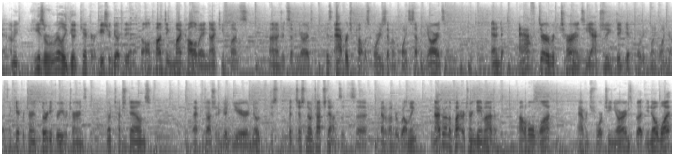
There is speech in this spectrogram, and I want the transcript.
Yeah, I mean, he's a really good kicker. He should go to the NFL. And punting, Mike Holloway, 19 punts, 907 yards. His average punt was 47.7 yards. And after returns, he actually did get 40.1 yards. On kick returns, 33 returns, no touchdowns. McIntosh had a good year, no, just but just no touchdowns. It's uh, kind of underwhelming. Neither on the punt return game either. Not a whole lot. Averaged 14 yards, but you know what?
